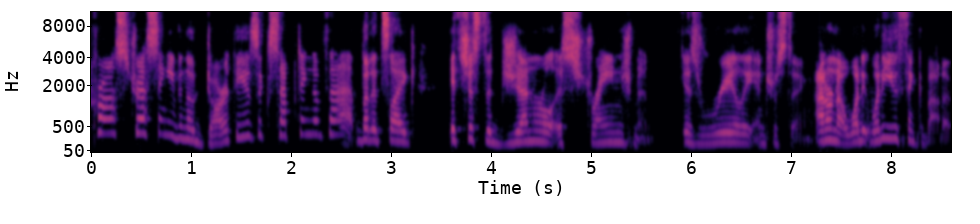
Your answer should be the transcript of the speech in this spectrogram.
cross dressing even though Dorothy is accepting of that. But it's like it's just the general estrangement is really interesting. I don't know what what do you think about it?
